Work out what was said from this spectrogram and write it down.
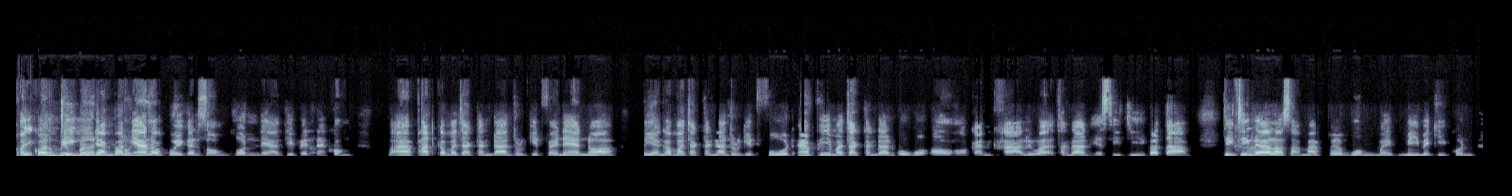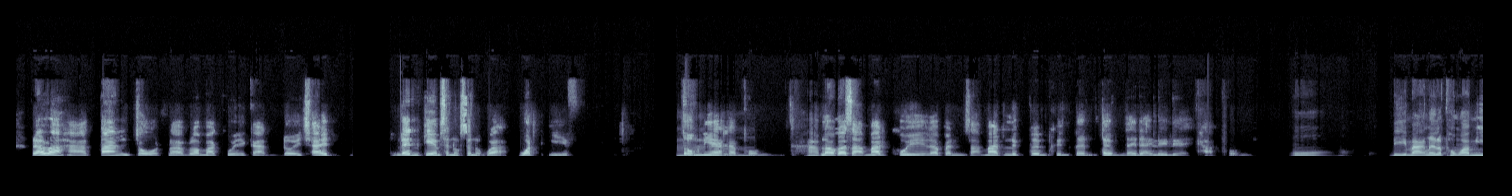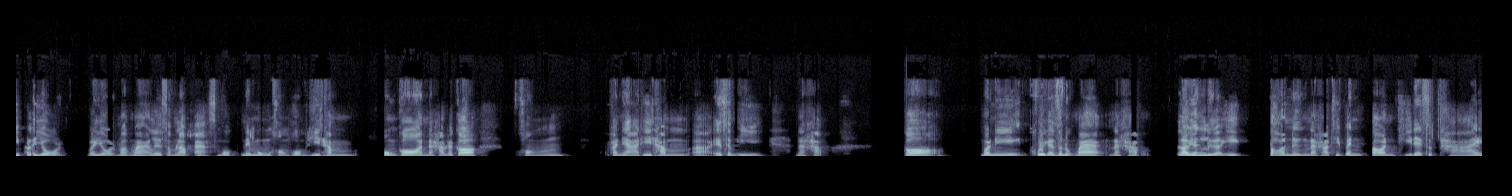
เฮ้ยความจริงเพิ่ม member อย่างวันหนึ่งคนเนี้ยเราคุยกันสองคนเนี่ยที่เป็นเรื่องของอ่าพัดก็มาจากทางด้านธุรกิจไฟแนนซ์เนาะเตียงก็มาจากทางด้านธุรกิจ food อะพี่มาจากทางด้าน overall หอการค้าหรือว่าทางด้าน SCG ก็ตาม จริง ๆ แล้วเราสามารถเพิ่มวงไม่มีไม่กี่คน แล้วเราหาตั้งโจทย์แล้วเรามาคุยกัน โดยใช้เล่นเกมสนุกๆว่า what if ตรงเนี้ยครับผมครับ เราก็สามารถคุยแล้วเป็นสามารถลึกเพิ่มขึ้นเติมเติมได้ได้เรื่อยๆครับ ผมโอ้ดีมากเลยแล้วผมว่ามีประโยชน์ประโยชน์มากๆเลยสำหรับอะสมมติในมุมของผมที่ทำองค์กรนะครับ แล้วก็ของพัญญาที่ทำอ่า SME นะครับ ก็วันนี้คุยกันสนุกมากนะครับ เรายังเหลืออีกตอนหนึ่งนะครับ ที่เป็นตอนทีเด็ดสุดท้าย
